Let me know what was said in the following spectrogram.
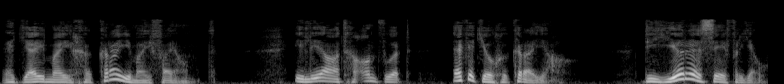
"Het jy my gekry, my vyand?" Elia het geantwoord: "Ek het jou gekry, ja. Die Here sê vir jou:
